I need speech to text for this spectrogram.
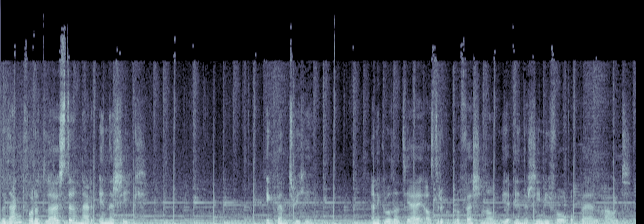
Bedankt voor het luisteren naar Energiek. Ik ben Twiggy en ik wil dat jij als drukke professional je energieniveau op peil houdt.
